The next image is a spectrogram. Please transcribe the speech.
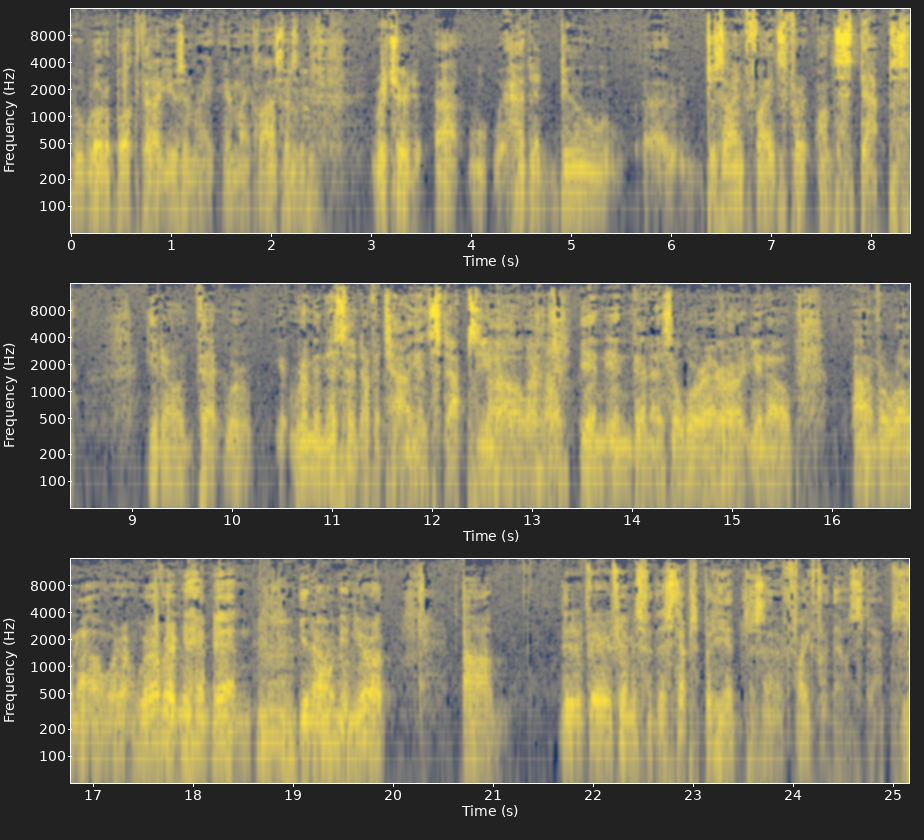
who wrote a book that I use in my in my classes, Richard uh, w- had to do uh, design fights for on steps, you know, that were reminiscent of Italian steps, you know, in in Venice or wherever, you know, uh, Verona, where, wherever it may have been, you know, in Europe. Um, they're very famous for their steps, but he had to design a fight for those steps.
